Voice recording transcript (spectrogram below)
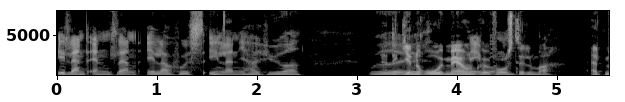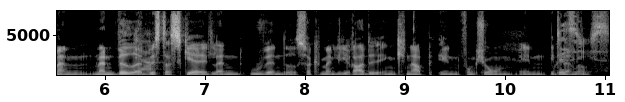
et eller andet andet land, eller hos en eller anden, jeg har hyret. Ude, Ja, det giver en øh, ro i maven, kunne jeg forestille mig. At man, man ved, at Ja. hvis der sker et eller andet uventet, så kan man lige rette en knap, en funktion, en, et eller andet. Præcis.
